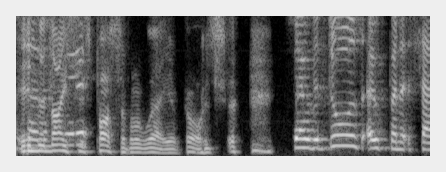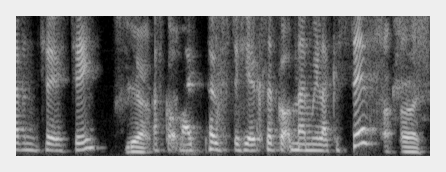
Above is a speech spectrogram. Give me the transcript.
In So the, the nicest first- possible way, of course. So the doors open at seven thirty. yeah. I've got my poster here because I've got a memory like a sieve. All right.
